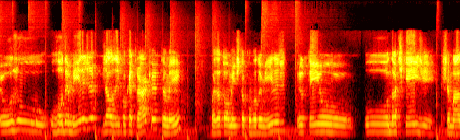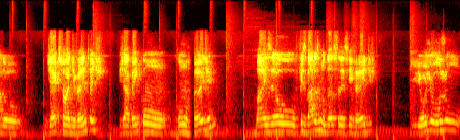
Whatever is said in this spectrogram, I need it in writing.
eu uso o Holder Manager, já usei Pocket Tracker também, mas atualmente estou com o Holder Manager. Eu tenho o Notcage chamado Jackson Advantage, já vem com, com HUD, mas eu fiz várias mudanças nesse HUD e hoje eu uso um,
